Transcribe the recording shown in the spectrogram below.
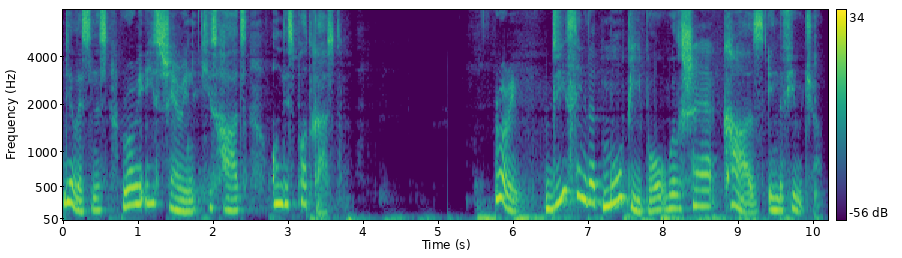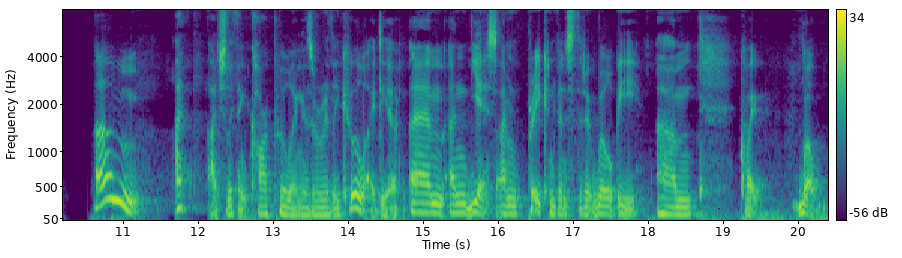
Dear listeners, Rory is sharing his heart on this podcast. Rory, do you think that more people will share cars in the future? Um, I actually think carpooling is a really cool idea. Um, and yes, I'm pretty convinced that it will be um, quite well,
